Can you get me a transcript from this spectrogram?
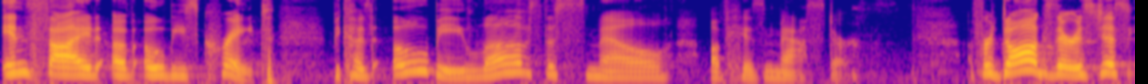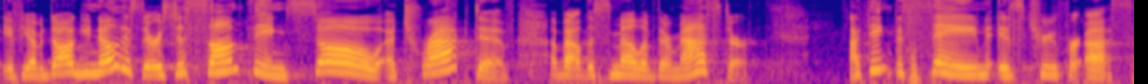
inside of Obi's crate because Obi loves the smell of his master. For dogs, there is just, if you have a dog, you know this, there is just something so attractive about the smell of their master. I think the same is true for us.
